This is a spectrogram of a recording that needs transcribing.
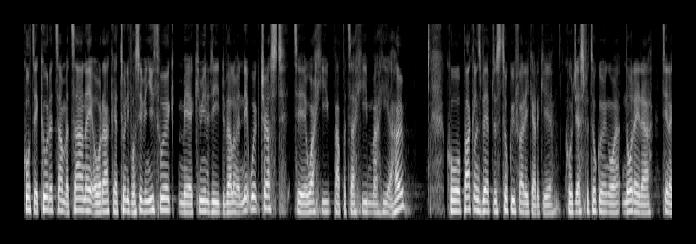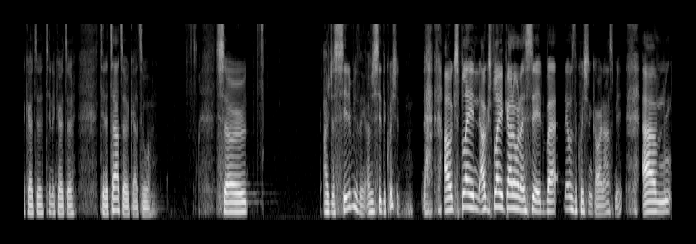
ko te kura tamatāne o Raka 24-7 Youth Work me Community Development Network Trust, te wahi papatahi mahi ahau. Ko Parklands Baptist toku whare karakia, ko Jasper toku ingoa, no reira, tēnā koutou, tēnā koutou, tēnā tātou katoa. So, I've just said everything. I've just said the question. I'll explain. I'll explain kind of what I said, but that was the question Karen asked me. Um,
